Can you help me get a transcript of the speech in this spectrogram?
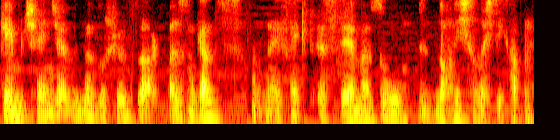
Game Changer, wie man so schön sagt, weil es ein ganz ein Effekt ist, der wir so noch nicht so richtig hatten.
